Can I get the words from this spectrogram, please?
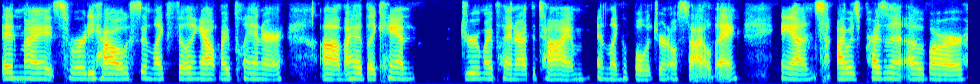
in my sorority house and like filling out my planner. Um, I had like hand drew my planner at the time in like a bullet journal style thing. And I was president of our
